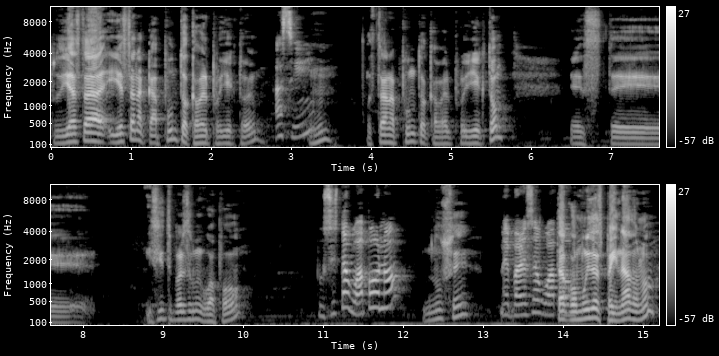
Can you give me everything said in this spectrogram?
Pues ya está, ya están acá a punto de acabar el proyecto, ¿eh? ¿Ah, sí? Están a punto de acabar el proyecto. Este. ¿Y si te parece muy guapo? Pues sí está guapo, ¿no? No sé. Me parece guapo. Está como muy despeinado, ¿no?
